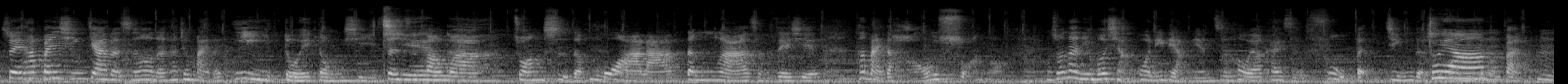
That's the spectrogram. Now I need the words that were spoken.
所以他搬新家的时候呢，他就买了一堆东西，甚至包括装饰的画啦、灯啦什么这些，他买的好爽哦。我说，那你有没有想过，你两年之后要开始付本金的时候，你怎么办？嗯，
